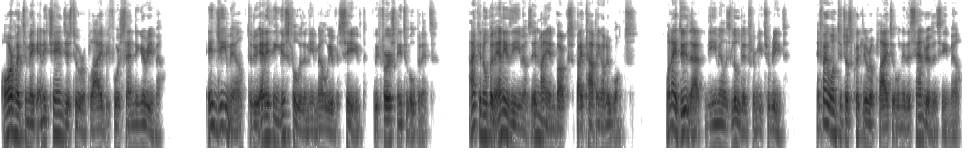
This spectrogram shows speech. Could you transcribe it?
or how to make any changes to a reply before sending your email. In Gmail, to do anything useful with an email we've received, we first need to open it. I can open any of the emails in my inbox by tapping on it once. When I do that, the email is loaded for me to read. If I want to just quickly reply to only the sender of this email,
